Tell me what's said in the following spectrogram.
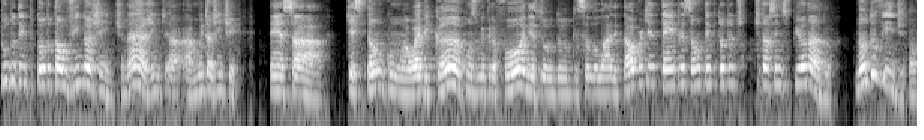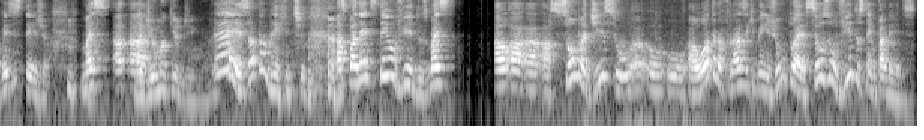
tudo o tempo todo está ouvindo a gente, né? A gente, a, a, muita gente tem essa questão com a webcam, com os microfones do, do, do celular e tal, porque tem a impressão o tempo todo de estar tá sendo espionado. Não duvide, talvez esteja. Mas a, a, a Dilma que o diga. Né? É, exatamente. As paredes têm ouvidos, mas a, a, a, soma disso, a, a, outra frase que vem junto é: seus ouvidos têm paredes.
